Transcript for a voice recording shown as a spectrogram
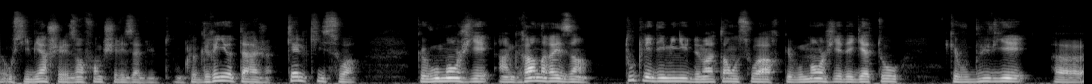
euh, aussi bien chez les enfants que chez les adultes. Donc le grignotage, quel qu'il soit, que vous mangiez un grain de raisin toutes les 10 minutes de matin au soir, que vous mangiez des gâteaux que vous buviez euh,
